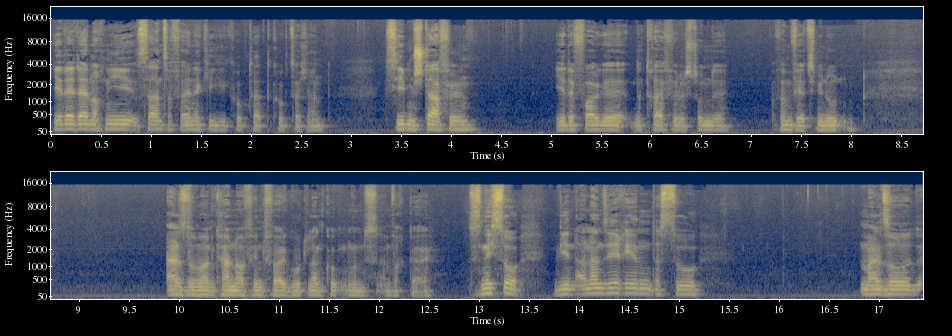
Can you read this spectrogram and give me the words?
Jeder, der noch nie Sons of Anarchy geguckt hat, guckt es euch an. Sieben Staffeln, jede Folge eine Dreiviertelstunde, 45 Minuten. Also man kann auf jeden Fall gut lang gucken und es ist einfach geil. Es ist nicht so wie in anderen Serien, dass du mal so,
